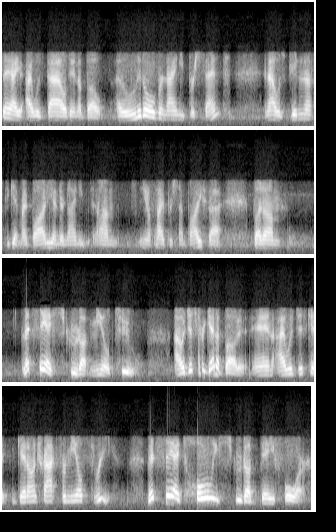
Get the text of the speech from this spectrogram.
say I, I was dialed in about a little over 90%, and that was good enough to get my body under 90, um, you know, five percent body fat. But um, let's say I screwed up meal two, I would just forget about it, and I would just get get on track for meal three. Let's say I totally screwed up day four,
